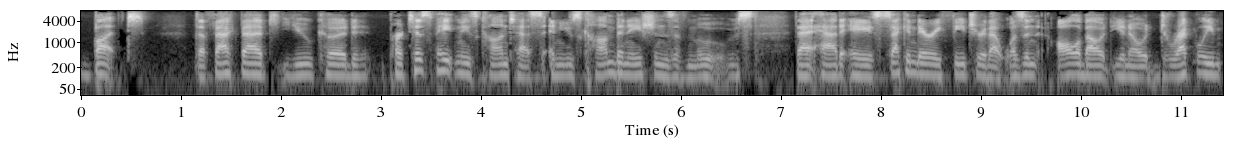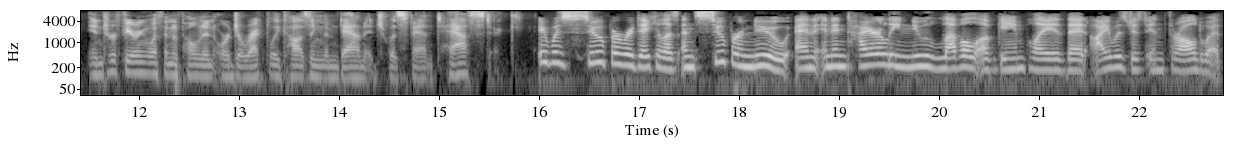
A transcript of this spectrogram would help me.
But the fact that you could participate in these contests and use combinations of moves that had a secondary feature that wasn't all about, you know, directly interfering with an opponent or directly causing them damage was fantastic. It was super ridiculous and super new and an entirely new level of gameplay that I was just enthralled with.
